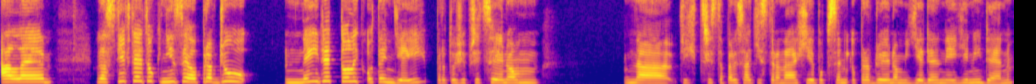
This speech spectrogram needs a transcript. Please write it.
Ale vlastně v této knize opravdu nejde tolik o ten děj, protože přece jenom na těch 350 stranách je popsaný opravdu jenom jeden jediný den,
